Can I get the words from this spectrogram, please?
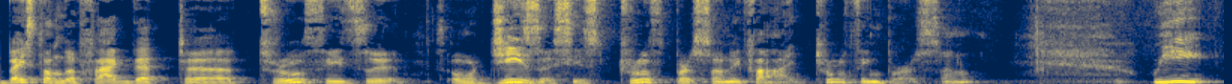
based on the fact that uh, truth is, uh, or Jesus is truth personified, truth in person, we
